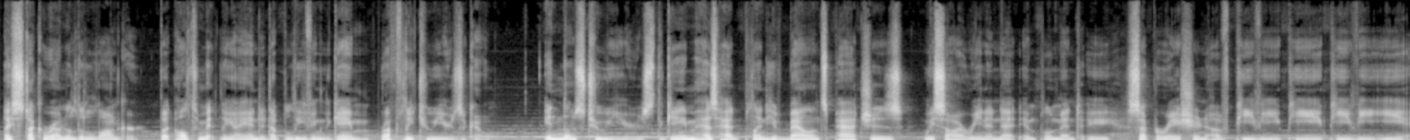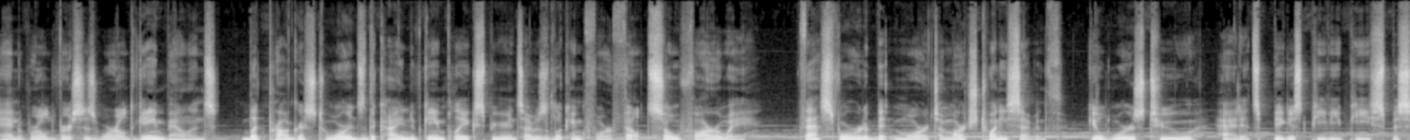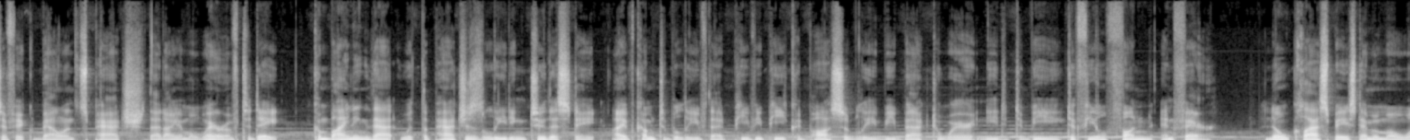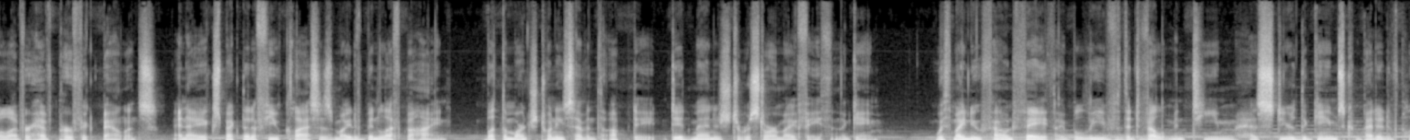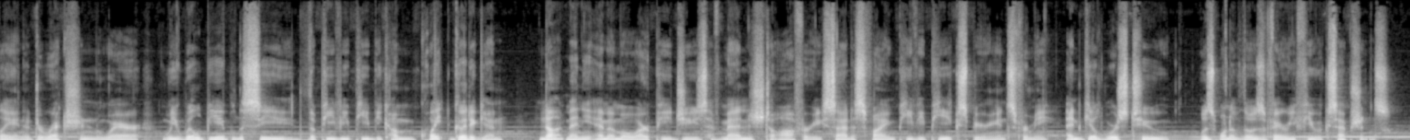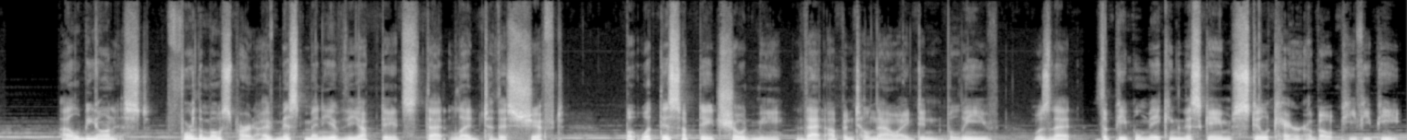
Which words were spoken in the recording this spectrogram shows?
I stuck around a little longer, but ultimately I ended up leaving the game roughly two years ago. In those two years, the game has had plenty of balance patches, we saw ArenaNet implement a separation of PvP, PvE, and world versus world game balance, but progress towards the kind of gameplay experience I was looking for felt so far away. Fast forward a bit more to March 27th, Guild Wars 2 had its biggest PvP specific balance patch that I am aware of to date. Combining that with the patches leading to this date, I have come to believe that PvP could possibly be back to where it needed to be to feel fun and fair. No class-based MMO will ever have perfect balance, and I expect that a few classes might have been left behind, but the March 27th update did manage to restore my faith in the game. With my newfound faith, I believe the development team has steered the game's competitive play in a direction where we will be able to see the PvP become quite good again. Not many MMORPGs have managed to offer a satisfying PvP experience for me, and Guild Wars 2 was one of those very few exceptions. I'll be honest, for the most part, I've missed many of the updates that led to this shift, but what this update showed me, that up until now I didn't believe, was that the people making this game still care about PvP.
